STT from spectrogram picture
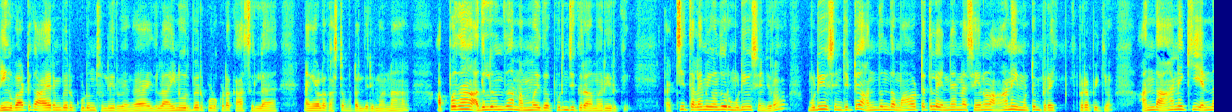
நீங்கள் பாட்டுக்கு ஆயிரம் பேர் கொடுன்னு சொல்லிடுவேங்க இதில் ஐநூறு பேர் கூட கூட காசு இல்லை. நாங்கள் எவ்வளோ கஷ்டப்பட்டோம் தெரியுமான்னா அப்போ தான் அதுலேருந்து தான் நம்ம இதை புரிஞ்சுக்கிற மாதிரி இருக்குது கட்சி தலைமை வந்து ஒரு முடிவு செஞ்சிடும் முடிவு செஞ்சுட்டு அந்தந்த மாவட்டத்தில் என்னென்ன செய்யணும்னு ஆணை மட்டும் பிற பிறப்பிக்கும். அந்த ஆணைக்கு என்ன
